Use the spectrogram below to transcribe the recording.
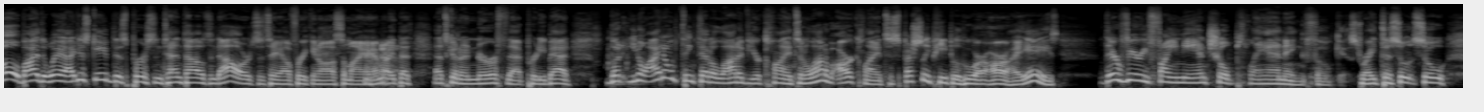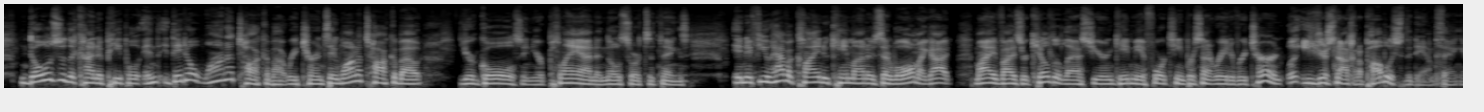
Oh, by the way, I just gave this person $10,000 to say how freaking awesome I am, right? That, that's going to nerf that pretty bad. But, you know, I don't think that a lot of your clients and a lot of our clients, especially people who are RIAs, they're very financial planning focused, right? So, so those are the kind of people, and they don't want to talk about returns. They want to talk about your goals and your plan and those sorts of things. And if you have a client who came on who said, "Well, oh my God, my advisor killed it last year and gave me a 14% rate of return," well, you're just not going to publish the damn thing,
